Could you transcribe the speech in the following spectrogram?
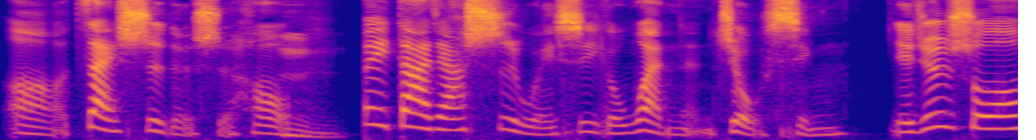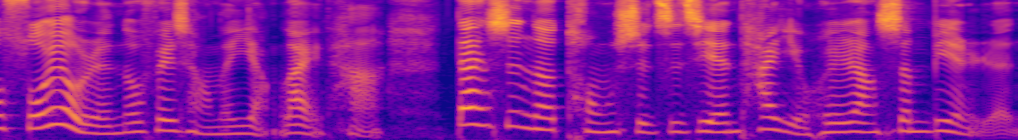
呃，在世的时候，嗯、被大家视为是一个万能救星，也就是说，所有人都非常的仰赖她。但是呢，同时之间，她也会让身边人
